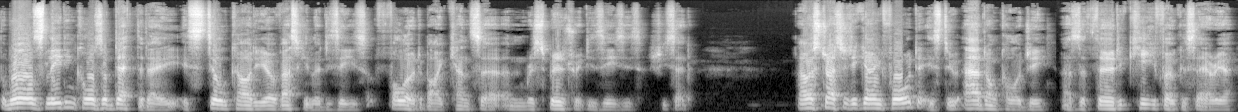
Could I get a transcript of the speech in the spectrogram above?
The world's leading cause of death today is still cardiovascular disease, followed by cancer and respiratory diseases, she said. Our strategy going forward is to add oncology as the third key focus area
